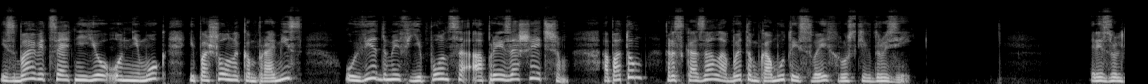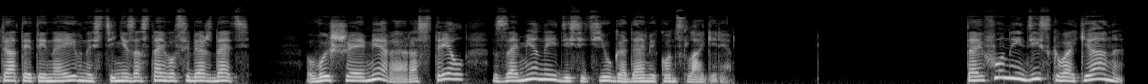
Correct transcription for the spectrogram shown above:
Избавиться от нее он не мог и пошел на компромисс, уведомив японца о произошедшем, а потом рассказал об этом кому-то из своих русских друзей. Результат этой наивности не заставил себя ждать. Высшая мера — расстрел с заменой десятью годами концлагеря. Тайфуны Индийского океана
